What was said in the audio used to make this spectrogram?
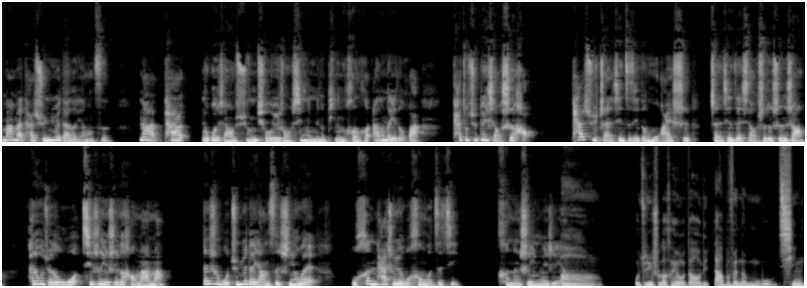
妈妈她去虐待了杨子，那她。如果想寻求一种心里面的平衡和安慰的话，她就去对小事好，她去展现自己的母爱是展现在小事的身上，她就会觉得我其实也是一个好妈妈。但是我去虐待杨子，是因为我恨他，是因为我恨我自己，可能是因为这样。我最近说的很有道理，大部分的母亲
